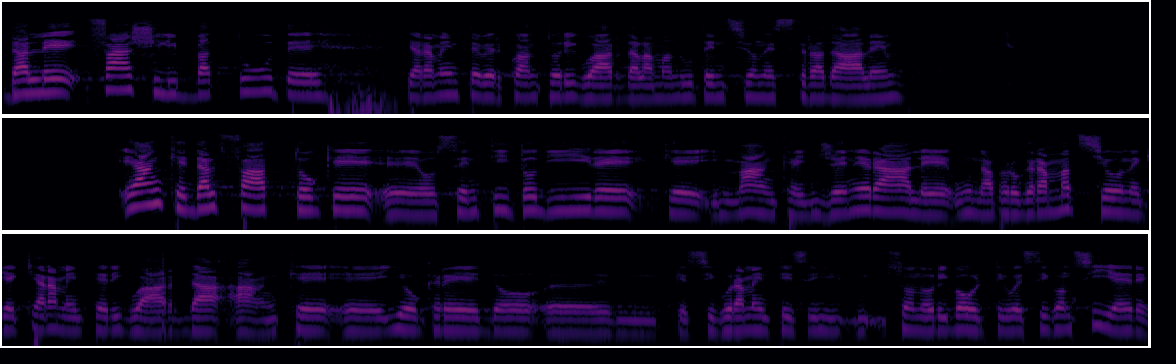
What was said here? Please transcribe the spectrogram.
Dalle facili battute, chiaramente per quanto riguarda la manutenzione stradale, e anche dal fatto che eh, ho sentito dire che manca in generale una programmazione che chiaramente riguarda anche, eh, io credo eh, che sicuramente si sono rivolti questi consiglieri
